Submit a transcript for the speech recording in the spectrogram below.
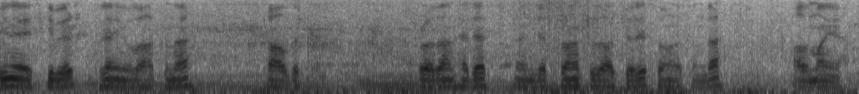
Yine eski bir tren yolu hattına kaldık. Buradan hedef önce Fransız Alpleri sonrasında Almanya.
